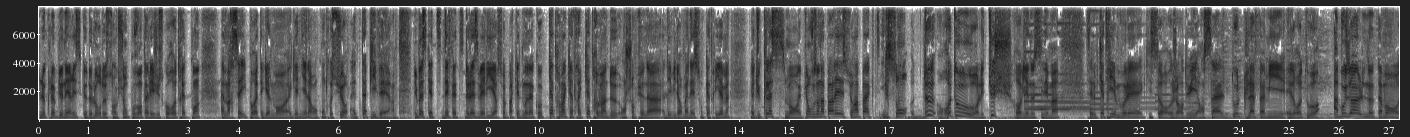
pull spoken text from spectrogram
Le club lyonnais risque de lourdes sanctions pouvant aller jusqu'au retrait de points. À Marseille pourrait également gagner la rencontre sur tapis vert. Du basket, défaite de l'Asvel hier sur le parquet de Monaco, 84 à 82 en championnat. Les Villeurbanais sont quatrième du classement. Et puis on vous en a parlé sur Impact. Ils sont de retour. Les Tuches reviennent au cinéma. C'est le quatrième volet qui sort aujourd'hui en salle. Toute la famille est de retour à Bouzol, notamment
